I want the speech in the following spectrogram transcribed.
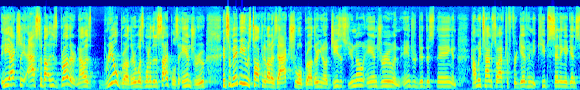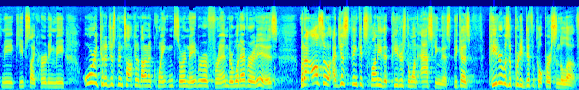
He actually asked about his brother. Now, his real brother was one of the disciples, Andrew. And so maybe he was talking about his actual brother. You know, Jesus, you know Andrew, and Andrew did this thing, and how many times do I have to forgive him? He keeps sinning against me, keeps like hurting me. Or he could have just been talking about an acquaintance or a neighbor or a friend or whatever it is. But I also, I just think it's funny that Peter's the one asking this because Peter was a pretty difficult person to love.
